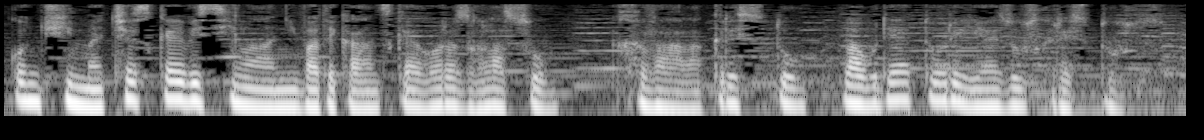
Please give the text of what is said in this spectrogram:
Končíme české vysílání vatikánského rozhlasu. Chvála Kristu. Laudetur Jezus Christus.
